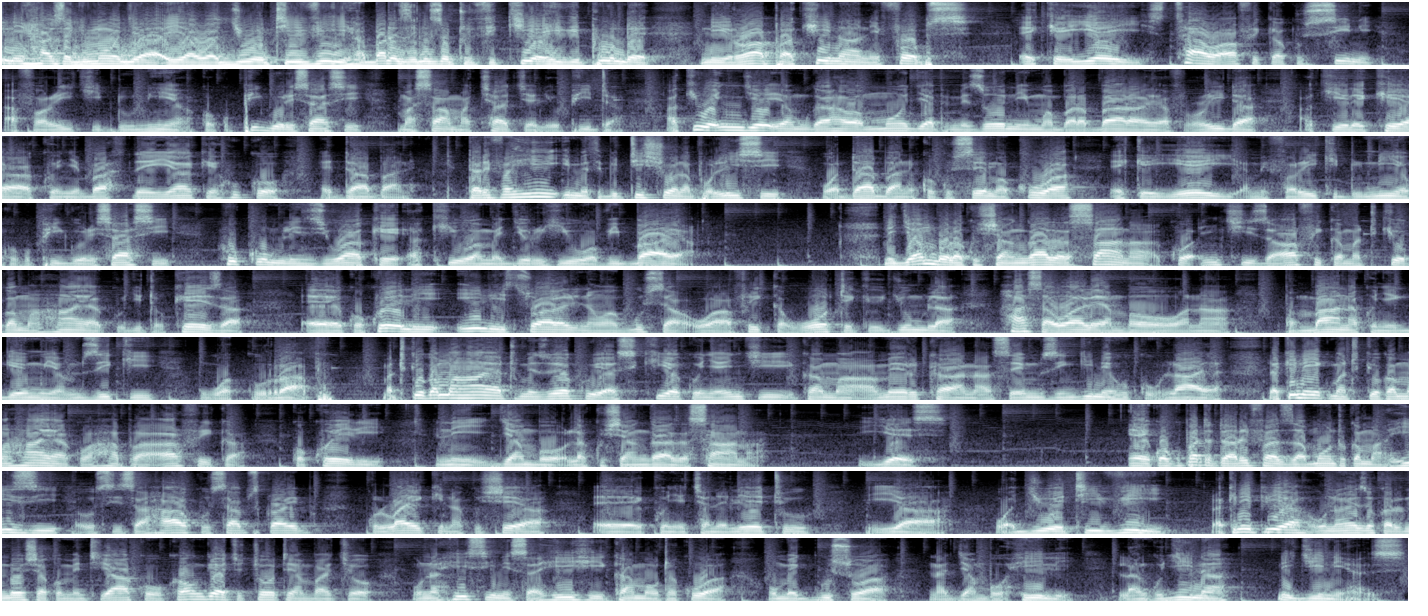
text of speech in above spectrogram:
hashtag moja ya Wajue TV. Habari zilizotufikia hivi punde ni rapa Kina ni Forbes aka star wa Afrika Kusini afariki dunia kwa kupigwa risasi masaa machache yaliyopita akiwa nje ya mgahawa mmoja pembezoni mwa barabara ya Florida akielekea kwenye birthday yake huko Durban. Taarifa hii imethibitishwa na polisi wa Durban kwa kusema kuwa aka amefariki dunia kwa kupigwa risasi huku mlinzi wake akiwa amejeruhiwa vibaya. Ni jambo la kushangaza sana kwa nchi za Afrika matukio kama haya kujitokeza. E, kwa kweli ili swala linawagusa Waafrika wote kiujumla, hasa wale ambao wanapambana kwenye gemu ya mziki wa kurap. Matukio kama haya tumezoea kuyasikia kwenye nchi kama Amerika na sehemu zingine huko Ulaya, lakini matukio kama haya kwa hapa Afrika kwa kweli ni jambo la kushangaza sana. Yes. E, kwa kupata taarifa za moto kama hizi usisahau kusubscribe, kulike na kushare e, kwenye channel yetu ya Wajue TV. Lakini pia unaweza ukadondosha komenti yako ukaongea chochote ambacho unahisi ni sahihi, kama utakuwa umeguswa na jambo hili. Langu jina ni Genius.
